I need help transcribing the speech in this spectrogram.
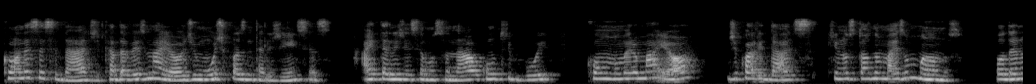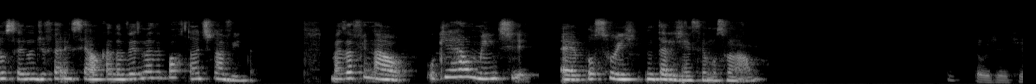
Com a necessidade cada vez maior de múltiplas inteligências, a inteligência emocional contribui com um número maior de qualidades que nos tornam mais humanos, podendo ser um diferencial cada vez mais importante na vida. Mas afinal, o que realmente é possuir inteligência emocional? Então, gente,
